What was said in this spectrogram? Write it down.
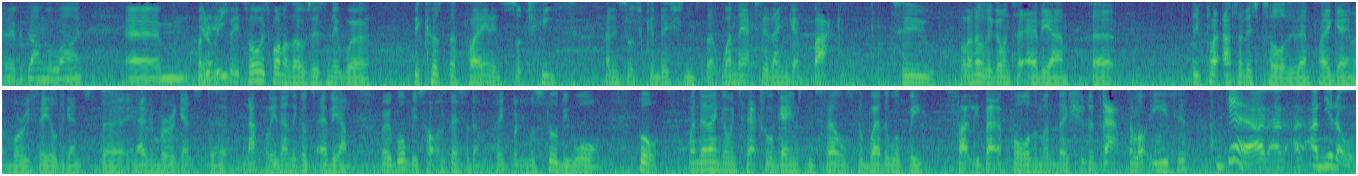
further down the line. Um, But you know, it's, it's always one of those, isn't it, where because they're playing in such heat and in such conditions that when they actually then get back to, well, I know they're going to Evian. Uh, they play, after this tour, they then play a game at Murrayfield against uh, in Edinburgh against uh, Napoli. Then they go to Evian, where it won't be as hot as this, I don't think, but it will still be warm. But when they then go into the actual games themselves, the weather will be slightly better for them, and they should adapt a lot easier. Yeah, and, you know,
